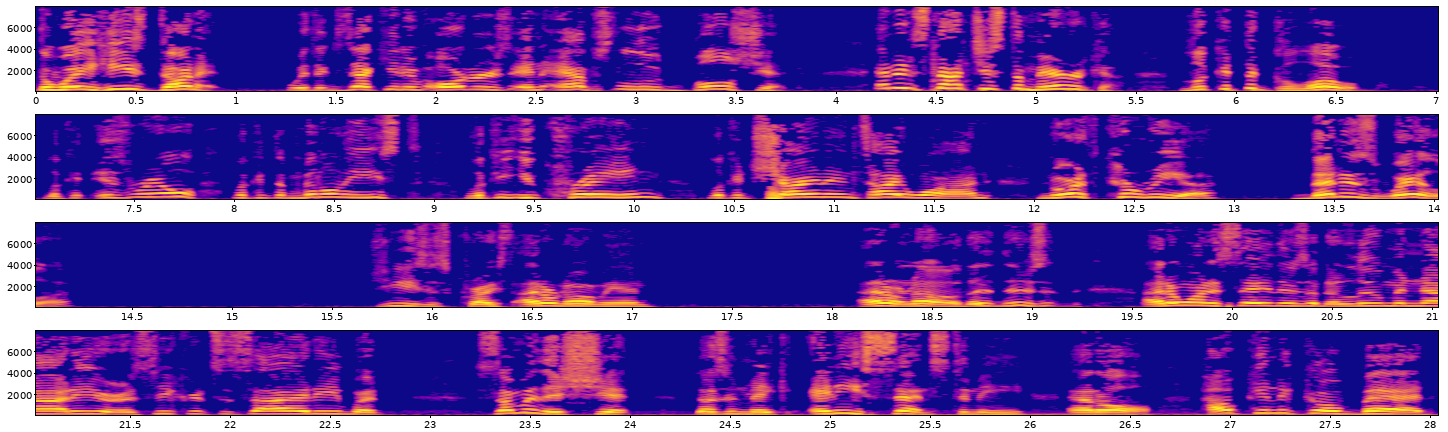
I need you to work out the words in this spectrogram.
The way he's done it with executive orders and absolute bullshit. And it's not just America. Look at the globe. Look at Israel, look at the Middle East, look at Ukraine, look at China and Taiwan, North Korea, Venezuela. Jesus Christ, I don't know, man. I don't know. There's, I don't want to say there's an Illuminati or a secret society, but some of this shit doesn't make any sense to me at all. How can it go bad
